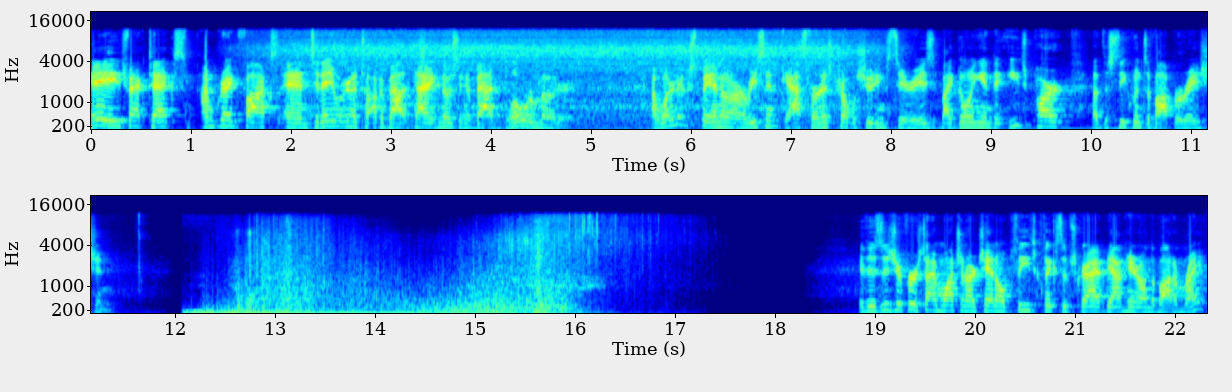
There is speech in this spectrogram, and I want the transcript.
Hey HVAC techs, I'm Greg Fox and today we're going to talk about diagnosing a bad blower motor. I wanted to expand on our recent gas furnace troubleshooting series by going into each part of the sequence of operation. If this is your first time watching our channel, please click subscribe down here on the bottom right.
